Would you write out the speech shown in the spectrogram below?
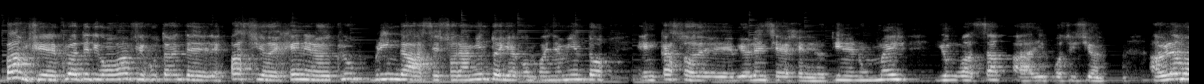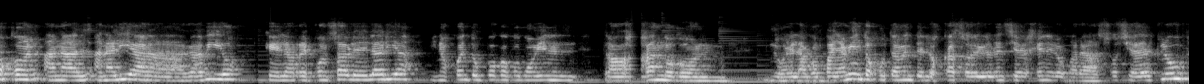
Banfield, el Club Atlético Banfield, justamente el espacio de género del club, brinda asesoramiento y acompañamiento en casos de violencia de género. Tienen un mail y un WhatsApp a disposición. Hablamos con Analía Gavío, que es la responsable del área, y nos cuenta un poco cómo vienen trabajando con el acompañamiento justamente en los casos de violencia de género para socias del club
